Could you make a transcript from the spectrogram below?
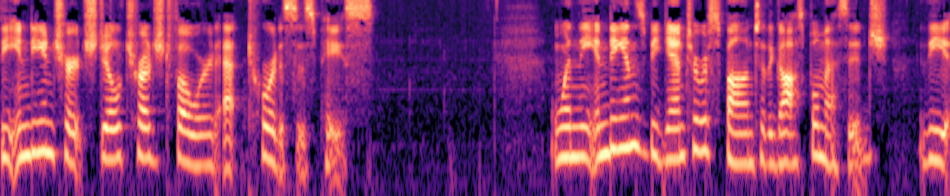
the Indian church still trudged forward at tortoise's pace. When the Indians began to respond to the gospel message, the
